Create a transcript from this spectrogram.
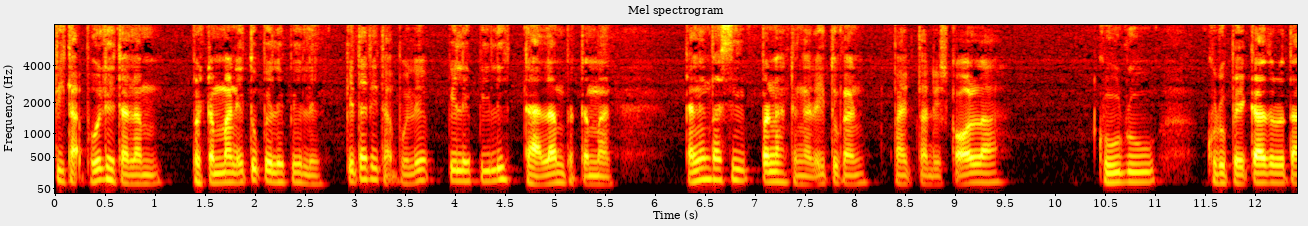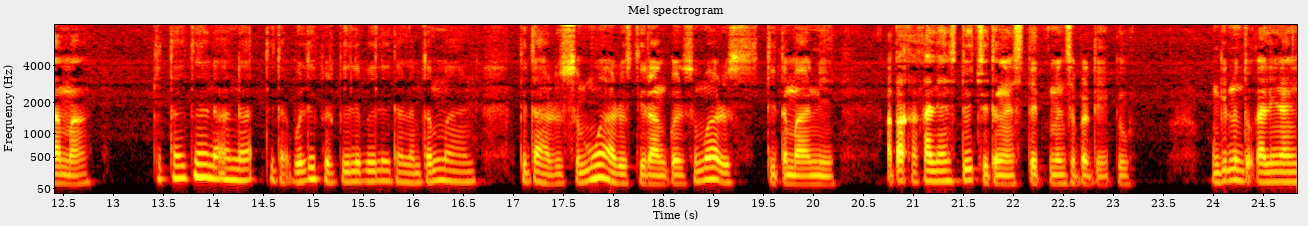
tidak boleh dalam berteman itu pilih-pilih. Kita tidak boleh pilih-pilih dalam berteman Kalian pasti pernah dengar itu kan, baik tadi sekolah, guru, guru BK terutama. Kita itu anak-anak tidak boleh berpilih-pilih dalam teman. Kita harus semua harus dirangkul, semua harus ditemani. Apakah kalian setuju dengan statement seperti itu? Mungkin untuk kalian yang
